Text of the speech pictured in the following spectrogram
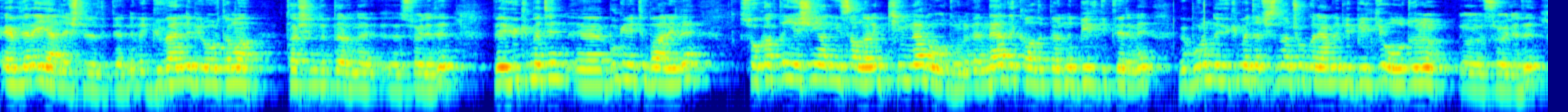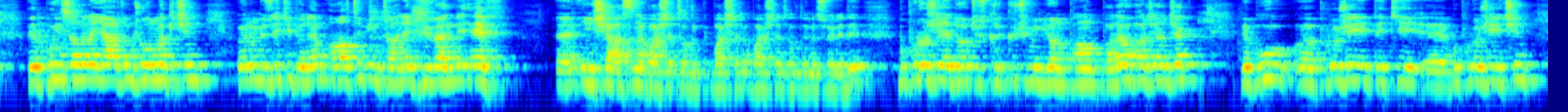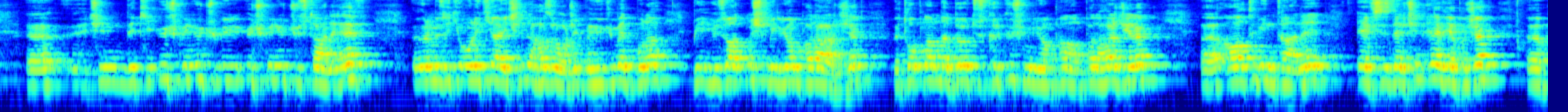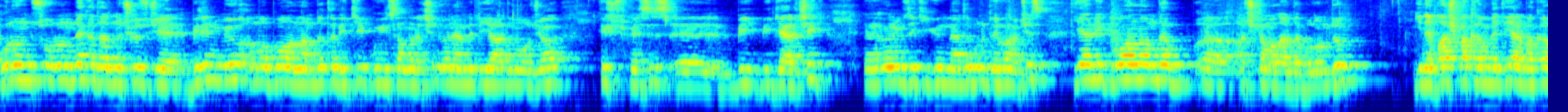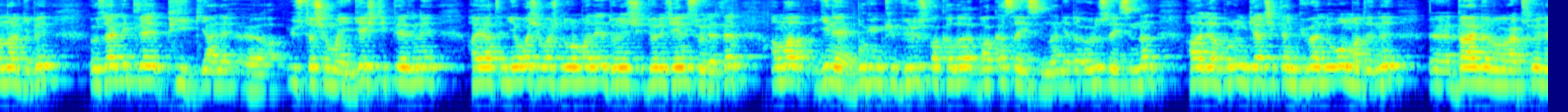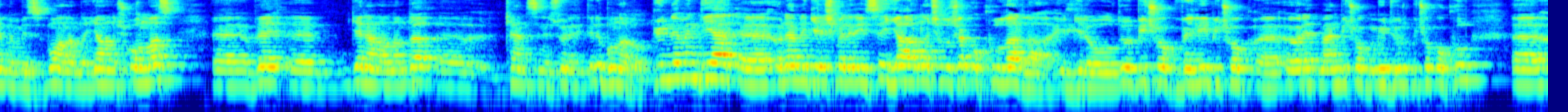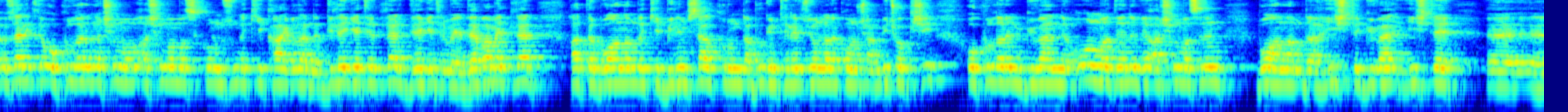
evlere yerleştirildiklerini ve güvenli bir ortama taşındıklarını söyledi. Ve hükümetin e, bugün itibariyle sokakta yaşayan insanların kimler olduğunu ve nerede kaldıklarını bildiklerini ve bunun da hükümet açısından çok önemli bir bilgi olduğunu e, söyledi. Ve bu insanlara yardımcı olmak için önümüzdeki dönem 6000 tane güvenli ev e, inşasına başlatıldık başladı başlatıldığını söyledi. Bu projeye 443 milyon pound para harcanacak ve bu projedeki bu proje için içindeki 3300 3300 tane ev önümüzdeki 12 ay içinde hazır olacak ve hükümet buna bir 160 milyon para harcayacak ve toplamda 443 milyon pound para harcayarak e, 6000 tane evsizler için ev yapacak. E, Bunun sorunun ne kadarını çözeceği bilinmiyor ama bu anlamda tabii ki bu insanlar için önemli bir yardım olacağı hiç şüphesiz e, bir, bir gerçek. E, Önümüzdeki günlerde bunu devam edeceğiz. Yani bu anlamda e, açıklamalarda bulundu. Yine başbakan ve diğer bakanlar gibi özellikle peak yani e, üst aşamayı geçtiklerini, hayatın yavaş yavaş normale döne- döneceğini söylediler. Ama yine bugünkü virüs vakalı vaka sayısından ya da ölü sayısından hala bunun gerçekten güvenli olmadığını e, daima olarak söylememiz bu anlamda yanlış olmaz. E, ve e, genel anlamda e, kendisinin söyledikleri bunlar oldu. Gündemin diğer e, önemli gelişmeleri ise yarın açılacak okullarla ilgili oldu. Birçok veli, birçok öğretmen, birçok müdür, birçok okul özellikle okulların açılma, açılmaması konusundaki kaygılarını dile getirdiler, dile getirmeye devam ettiler. Hatta bu anlamdaki bilimsel kurumda bugün televizyonlara konuşan birçok kişi okulların güvenli olmadığını ve açılmasının bu anlamda hiç de güven hiç de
